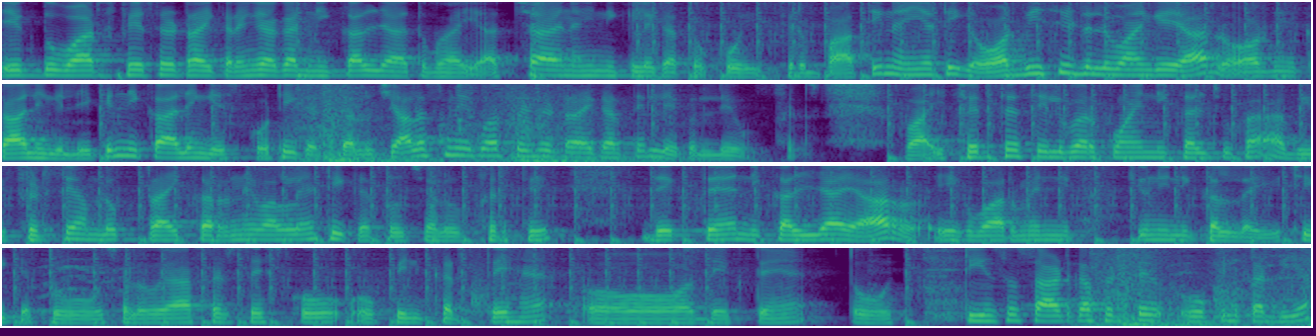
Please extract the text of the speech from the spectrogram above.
एक दो बार फिर से ट्राई करेंगे। अगर निकल जाए तो भाई अच्छा है, नहीं निकलेगा तो कोई फिर बात ही नहीं है, ठीक है? और भी सी डलवाएँगे यार, और निकालेंगे, लेकिन निकालेंगे इसको, ठीक है? चलो, चालीस में एक बार फिर से ट्राई करते हैं ले ले फिर। भाई, फिर से सिल्वर कॉइन निकल चुका है, अभी फिर से हम लोग ट्राई करने वाले हैं, ठीक है? तो चलो, फिर से देखते हैं, निकल जाए यार, एक बार में क्यों नहीं निकल रही, ठीक है? तो चलो यार, फिर से इसको ओपन करते हैं और देखते हैं। तो 360 का फिर से ओपन कर दिया।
